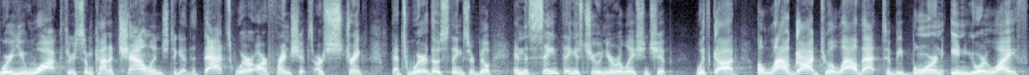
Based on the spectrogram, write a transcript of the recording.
where you walk through some kind of challenge together. That's where our friendships, our strength, that's where those things are built. And the same thing is true in your relationship with God. Allow God to allow that to be born in your life.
